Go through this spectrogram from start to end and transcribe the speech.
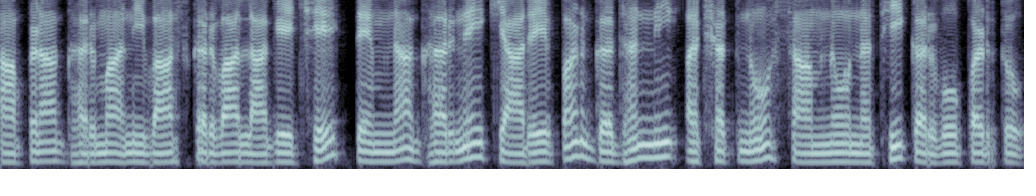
આપણા ઘરમાં નિવાસ કરવા લાગે છે તેમના ઘરને ક્યારે પણ ગધનની અછતનો સામનો નથી કરવો પડતો.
